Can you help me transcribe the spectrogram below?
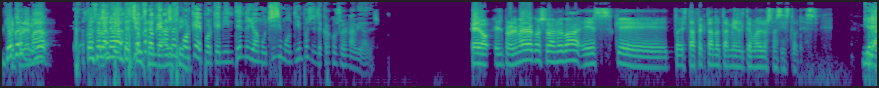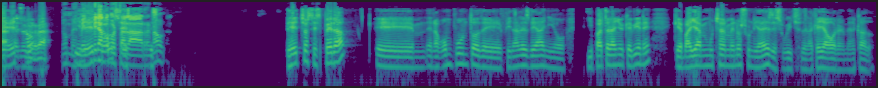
Yo el creo problema- que yo, consola Yo nueva creo, antes yo creo que no sabes sí. por qué, porque Nintendo lleva muchísimo tiempo sin sacar consola en Navidades. Pero el problema de la consola nueva es que está afectando también el tema de los transistores. Ya, eso es verdad. De mira hecho, cómo está la es- Renault. De hecho, se espera eh, en algún punto de finales de año y parte del año que viene que vayan muchas menos unidades de Switch de la que hay ahora en el mercado.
